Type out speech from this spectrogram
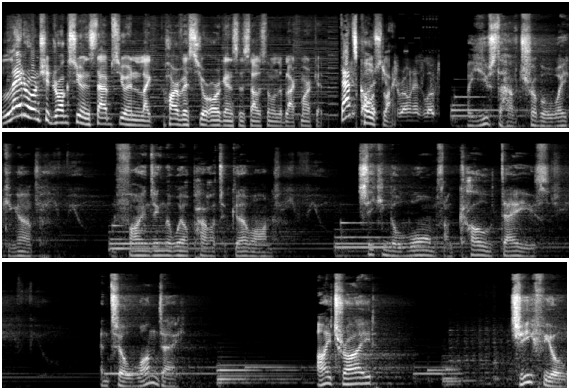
Later on, she drugs you and stabs you and like harvests your organs and sells them on the black market. That's coastline. I used to have trouble waking up and finding the willpower to go on, seeking the warmth on cold days. Until one day, I tried G Fuel.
